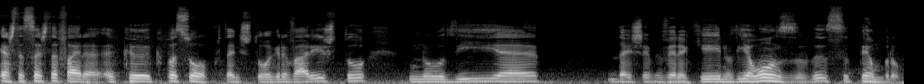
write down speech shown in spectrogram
esta sexta-feira que, que, passou, portanto estou a gravar isto no dia, deixem-me ver aqui, no dia 11 de setembro.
